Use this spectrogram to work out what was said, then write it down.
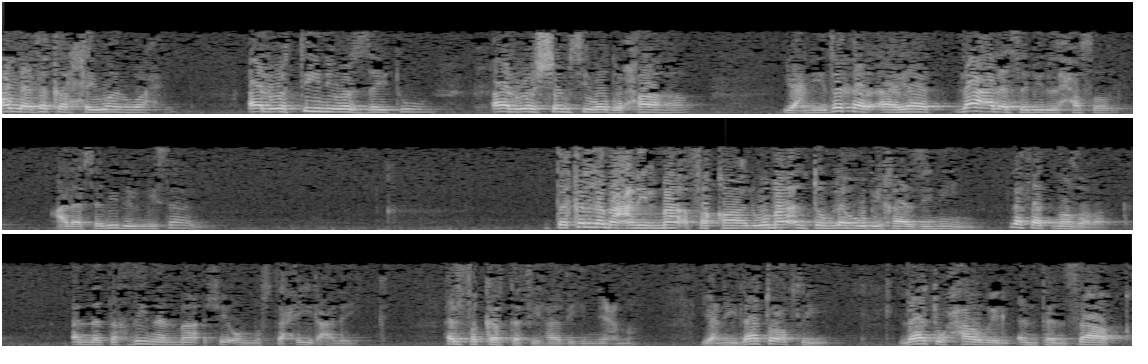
الله ذكر حيوان واحد. قال والتين والزيتون. قال والشمس وضحاها. يعني ذكر آيات لا على سبيل الحصر على سبيل المثال. تكلم عن الماء فقال وما أنتم له بخازنين. لفت نظرك أن تخزين الماء شيء مستحيل عليك. هل فكرت في هذه النعمة؟ يعني لا تعطي لا تحاول أن تنساق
